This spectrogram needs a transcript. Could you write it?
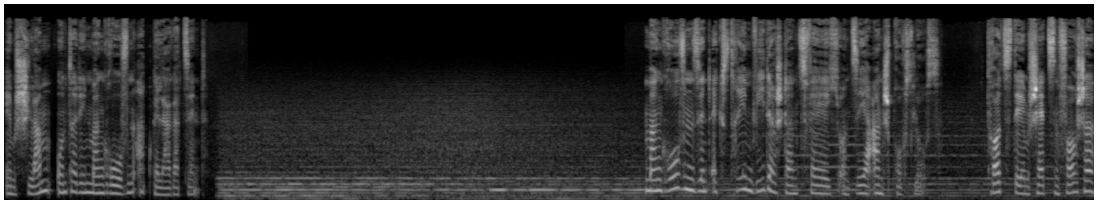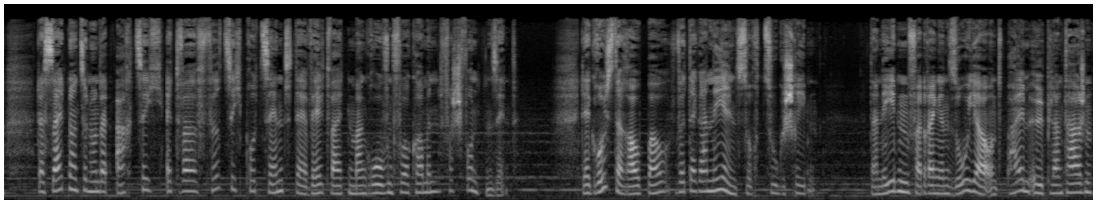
im Schlamm unter den Mangroven abgelagert sind. Mangroven sind extrem widerstandsfähig und sehr anspruchslos. Trotzdem schätzen Forscher, dass seit 1980 etwa 40 Prozent der weltweiten Mangrovenvorkommen verschwunden sind. Der größte Raubbau wird der Garnelenzucht zugeschrieben. Daneben verdrängen Soja- und Palmölplantagen,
